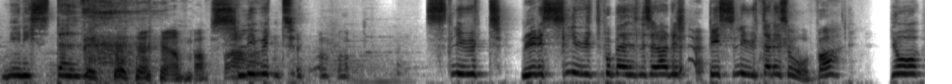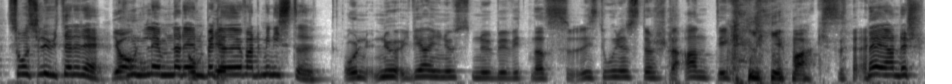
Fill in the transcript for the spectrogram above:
minister. Slut! Slut! Nu är det slut på berättelsen Anders! Det slutade så! Va? Ja, så slutade det! Ja, Hon lämnade en och- bedrövad minister! Och nu, vi har ju just nu bevittnat historiens största antiklimax. Nej Anders,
